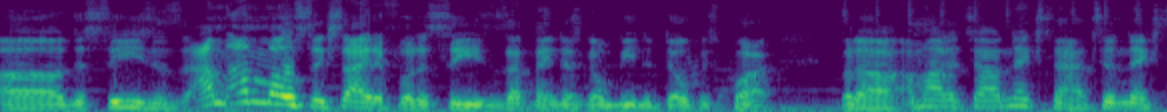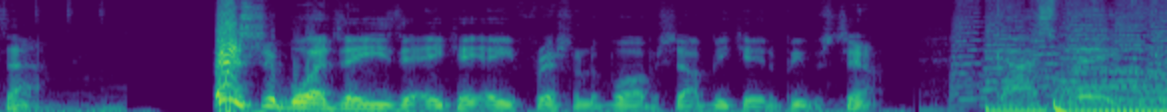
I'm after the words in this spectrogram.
uh the seasons. I'm, I'm most excited for the seasons. I think that's gonna be the dopest part. But uh I'm holler at y'all next time. Till next time. It's your boy Jai Eazy, aka Fresh from the Barbershop, BK the People's Champ. Godspeed.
